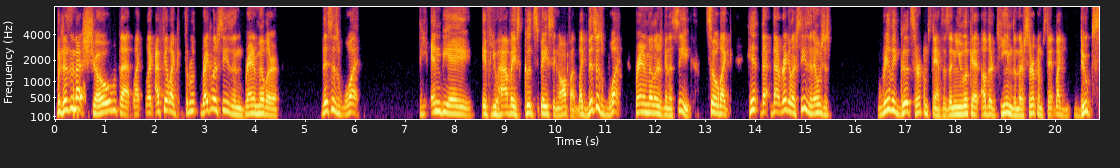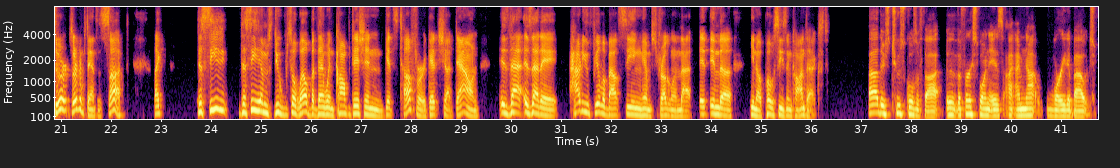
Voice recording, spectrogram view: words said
but doesn't that show that like like I feel like through regular season, Brandon Miller, this is what the NBA, if you have a good spacing offense, like this is what Brandon Miller is gonna see. So like hit that that regular season, it was just really good circumstances. And you look at other teams and their circumstance, like Duke's circumstances sucked. Like to see to see him do so well, but then when competition gets tougher, get shut down, is that is that a how do you feel about seeing him struggle in that in the you know postseason context? Uh, there's two schools of thought. Uh, the first one is I, I'm not worried about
